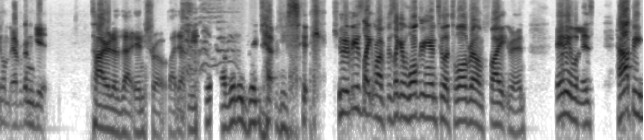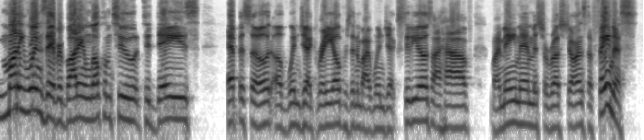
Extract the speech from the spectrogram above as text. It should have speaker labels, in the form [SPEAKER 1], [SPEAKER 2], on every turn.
[SPEAKER 1] think I'm ever gonna get tired of that intro, like that music. I really dig that music. it feels like my it's like I'm walking into a 12 round fight, man. Anyways, happy Money Wednesday, everybody, and welcome to today's episode of Winject Radio, presented by Winject Studios. I have my main man, Mr. Russ Johns, the famous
